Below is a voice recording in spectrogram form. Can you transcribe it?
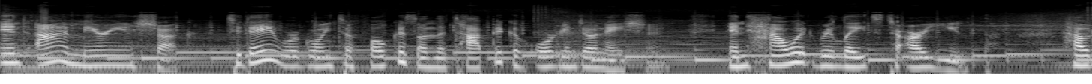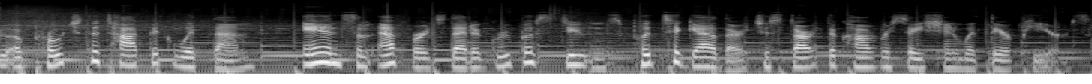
And I'm Marian Shuck. Today we're going to focus on the topic of organ donation and how it relates to our youth, how to approach the topic with them, and some efforts that a group of students put together to start the conversation with their peers.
